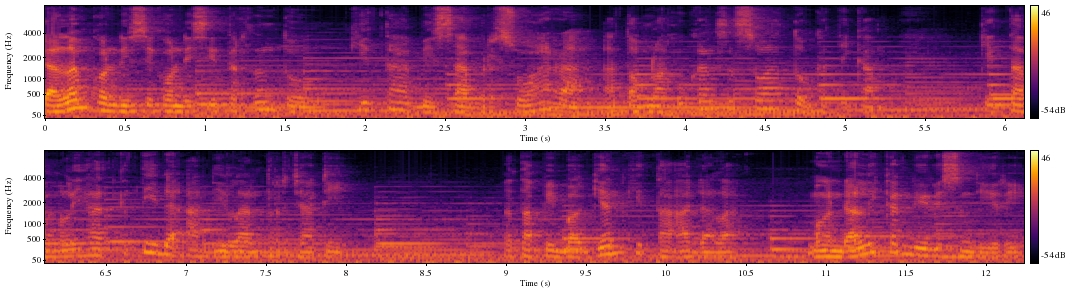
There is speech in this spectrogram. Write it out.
Dalam kondisi-kondisi tertentu, kita bisa bersuara atau melakukan sesuatu ketika kita melihat ketidakadilan terjadi. Tetapi bagian kita adalah mengendalikan diri sendiri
